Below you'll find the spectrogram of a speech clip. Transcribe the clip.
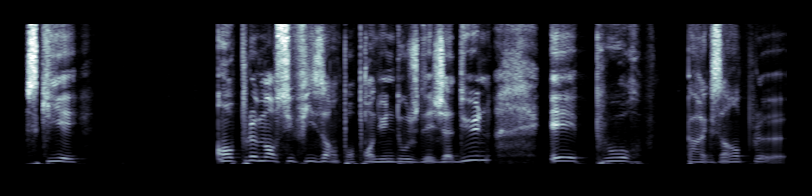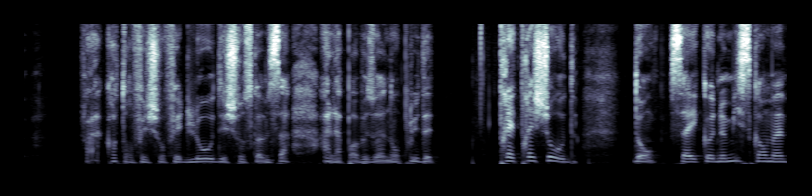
ce qui est amplement suffisant pour prendre une douche déjà d'une et pour par exemple euh, quand on fait chauffer de l'eau, des choses comme ça, elle n'a pas besoin non plus d'être très très chaude. Donc, ça économise quand même.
